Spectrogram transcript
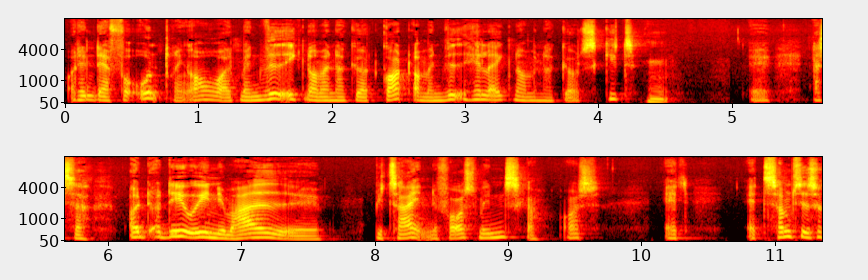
og den der forundring over, at man ved ikke, når man har gjort godt, og man ved heller ikke, når man har gjort skidt. Mm. Øh, altså, og, og det er jo egentlig meget, øh, betegnende for os mennesker også, at, at samtidig så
